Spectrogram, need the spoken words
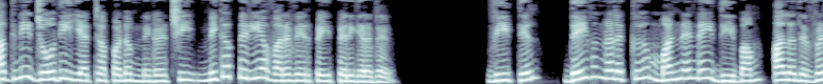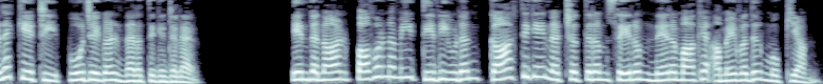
அக்னி ஜோதி ஏற்றப்படும் நிகழ்ச்சி மிகப்பெரிய வரவேற்பை பெறுகிறது. வீட்டில் தெய்வங்களுக்கு மண்ணெண்ணெய் தீபம் அல்லது விளக்கேற்றி பூஜைகள் நடத்துகின்றனர். இந்த நாள் பௌர்ணமி திதியுடன் கார்த்திகை நட்சத்திரம் சேரும் நேரமாக அமைவது முக்கியம்.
